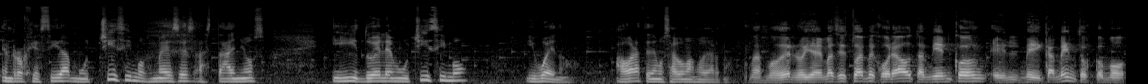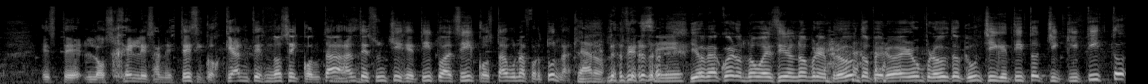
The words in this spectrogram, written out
enrojecida muchísimos meses, hasta años, y duele muchísimo. Y bueno, ahora tenemos algo más moderno. Más moderno, y además esto ha mejorado también con el medicamentos como este, los geles anestésicos, que antes no se contaba, antes un chijetito así costaba una fortuna. Claro. Yo me acuerdo, no voy a decir el nombre del producto, pero era un producto que un chiquetito chiquitito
